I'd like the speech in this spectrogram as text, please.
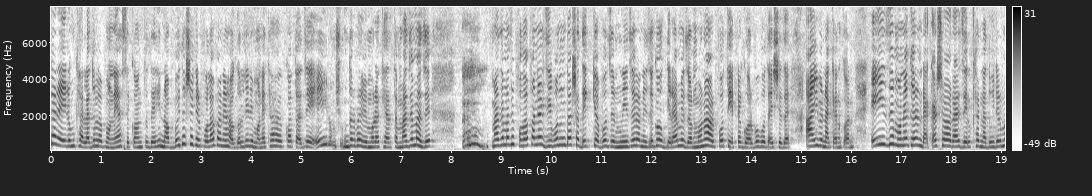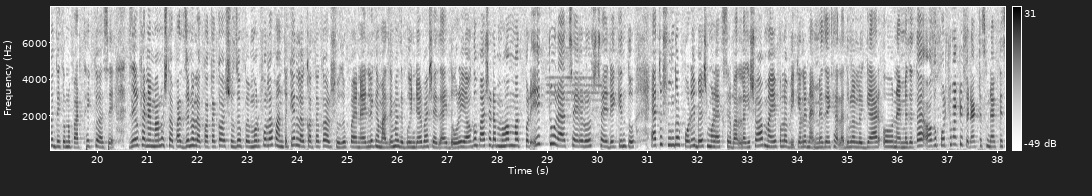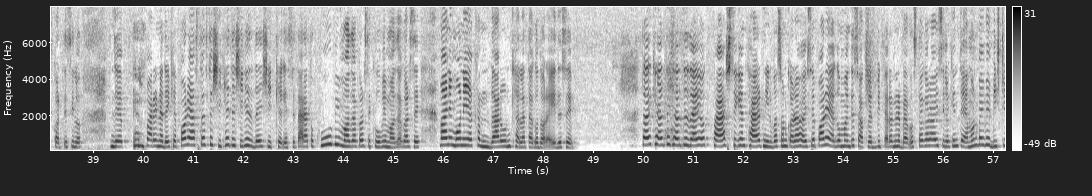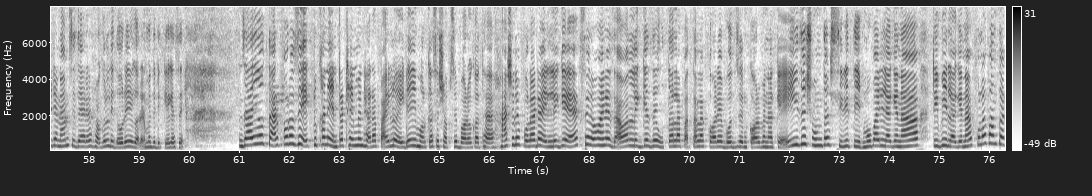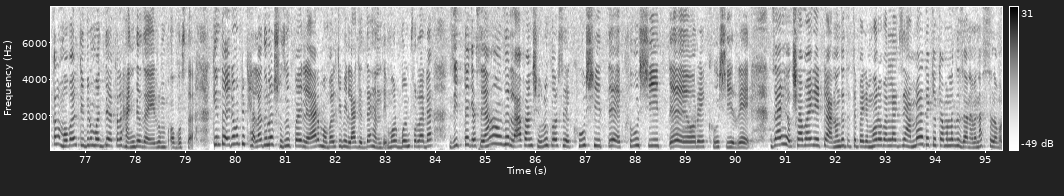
কার এইরকম খেলাধুলা মনে আছে? কন্ত দেহি নব্বই দশকের পোলাফানে হগলদিরি মনে থাকার কথা যে এইরকম সুন্দরভাবে মোরা খেলতাম। মাঝে মাঝে মাঝে মাঝে পোলাপানের জীবন দশা দেখে বোঝে নিজেরা নিজেকে গ্রামে জন্ম নেওয়ার প্রতি একটা গর্ববোধ এসে যায়। আইবে না কেন কন? এই যে মনে করেন ঢাকা শহর আর জেলখানা, দুইটার মধ্যে কোনো পার্থক্য আছে। জেলখানায় মানুষ তো পাঁচজন লোক কথা কওয়ার সুযোগ পায়, মোর পোলাপান তো কে লোক কথা কওয়ার সুযোগ পায় না? এর লেগে মাঝে মাঝে বুইন্ডার বাসায় যাই দৌড়ে অগো বাসাটা মোহাম্মদপুর, একটু রাত রোজ সাইডে কিন্তু এত সুন্দর পরিবেশ মোর একসের ভালো লাগে। সব মায়ে পোলা বিকেলে নামে যায়, খেলাধুলা লগে আর ও নামে যায়। তাই অগো প্রথমে একটু প্র্যাকটিস প্র্যাকটিস করতেছিল যে পারে না দেখে, পরে আস্তে আস্তে শিখাইতে শিখাইতে দেখে শিখে গেছে। তারা তো খুবই মজা করছে, খুবই মজা করছে। মানে মনে এখন দারুণ খেলা তাকে ধরাই দিয়েছে তাই খেলতে খেলতে যাই হোক ফার্স্ট সেকেন্ড থার্ড নির্বাচন করা হয়েছে। পরে এগো মধ্যে চকলেট বিতরণের ব্যবস্থা করা হয়েছিল। কিন্তু এমনভাবে বৃষ্টিটা নামছে যে এরা সকলটি দৌড়ে ঘরের মধ্যে ঢুকে গেছে। যাই হোক, তারপরও যে একটুখানি এন্টারটেনমেন্ট হেরা পাইলো, এইটাই মোর কাছে সবচেয়ে বড় কথা। আসলে পোলাটা এর লেগে একসের ওখানে যাওয়ার লেগে যে উতলা পাতালা করে বুঝছেন করবে না কে? এই যে সুন্দর স্মৃতি, মোবাইল লাগে না টিভি লাগে না ফোলাফান তো একাল মোবাইল টিভির মধ্যে একাল হাইন্দে যায় এরকম অবস্থা। কিন্তু এরকম একটু খেলাধুলার সুযোগ পাইলে আর মোবাইল টিভি লাগে, দেখেন দে, মোর বোন ফোলাটা জিততে গেছে। আহ, যে লাফান শুরু করছে, খুশিতে খুশিতে, ওরে খুশি রে। যাই হোক সবাই একটু আনন্দ দিতে পারি। মোরও ভালো লাগছে আমরা দেখে কেমন লাগছে জানাবেন। আসসালামু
